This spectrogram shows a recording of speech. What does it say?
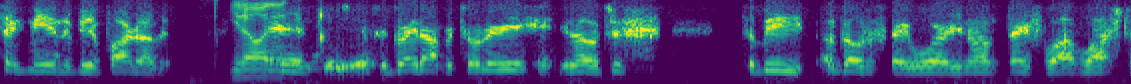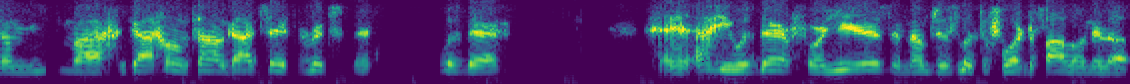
take me in to be a part of it. You know, and it's a great opportunity. You know, just to be a Golden State Warrior. You know, I'm thankful I've watched them. My guy, hometown guy, Jason Richardson, was there. And he was there for years, and I'm just looking forward to following it up.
